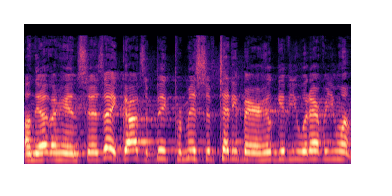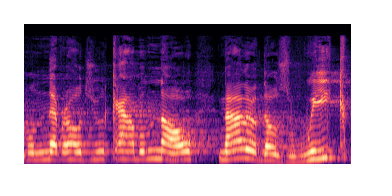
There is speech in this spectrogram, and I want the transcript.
on the other hand says, hey, God's a big permissive teddy bear. He'll give you whatever you want, We'll never hold you accountable. No, neither of those weak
